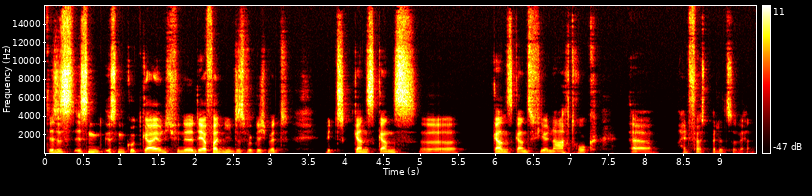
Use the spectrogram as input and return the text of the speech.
das ist, ist ein, ist ein Good Guy und ich finde, der verdient es wirklich mit, mit ganz, ganz, äh, ganz, ganz viel Nachdruck äh, ein First Ballot zu werden.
